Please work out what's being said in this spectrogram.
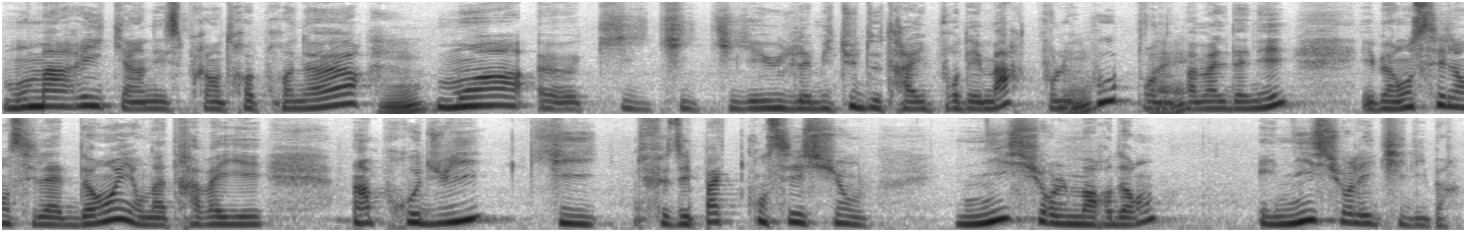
mon mari qui a un esprit entrepreneur, mmh. moi euh, qui, qui, ai eu l'habitude de travailler pour des marques, pour le coup, pendant pas mal d'années, et eh ben, on s'est lancé là-dedans et on a travaillé un produit qui ne faisait pas de concession ni sur le mordant, et ni sur l'équilibre.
